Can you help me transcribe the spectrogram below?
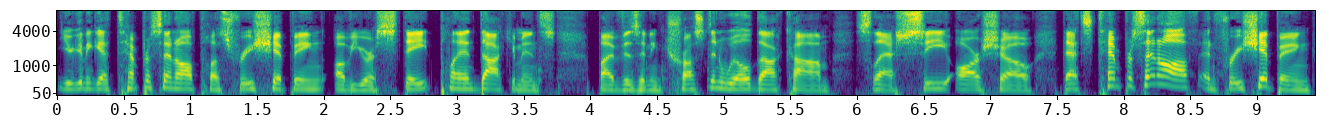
you're going to get 10% off plus free shipping of your estate plan documents by visiting trustandwill.com slash crshow. That's 10% off and free shipping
